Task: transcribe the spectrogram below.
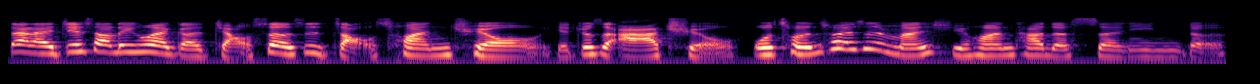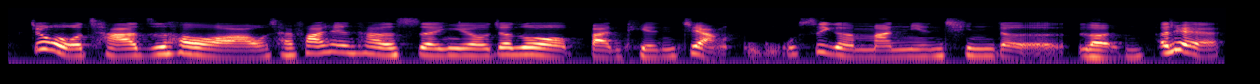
再来介绍另外一个角色是早川秋，也就是阿秋。我纯粹是蛮喜欢他的声音的。就我查之后啊，我才发现他的声优叫做坂田将吾，是一个蛮年轻的人。而且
